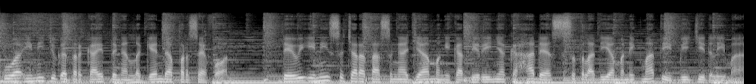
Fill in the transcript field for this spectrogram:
buah ini juga terkait dengan legenda Persephone. Dewi ini secara tak sengaja mengikat dirinya ke Hades setelah dia menikmati biji delima.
